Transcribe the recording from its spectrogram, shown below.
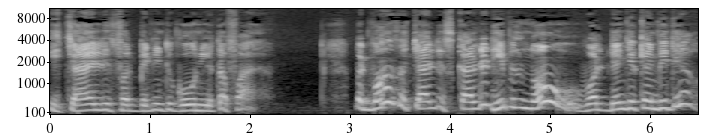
A child is forbidden to go near the fire. But once a child is scalded, he will know what danger can be there.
